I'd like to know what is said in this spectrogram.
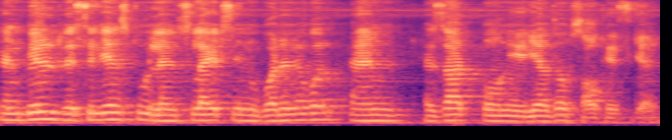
and build resilience to landslides in vulnerable and hazard-prone areas of South Asia.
